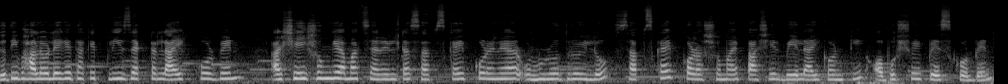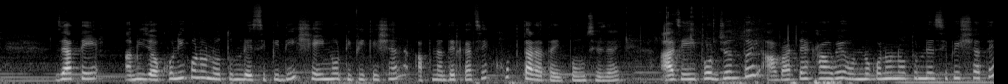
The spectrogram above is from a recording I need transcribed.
যদি ভালো লেগে থাকে প্লিজ একটা লাইক করবেন। আর সেই সঙ্গে আমার চ্যানেলটা সাবস্ক্রাইব করে নেওয়ার অনুরোধ রইল। সাবস্ক্রাইব করার সময় পাশের বেল আইকনটি অবশ্যই প্রেস করবেন, যাতে আমি যখনই কোনো নতুন রেসিপি দিই, সেই নোটিফিকেশান আপনাদের কাছে খুব তাড়াতাড়ি পৌঁছে যায়। আজ এই পর্যন্তই। আবার দেখা হবে অন্য কোনো নতুন রেসিপির সাথে।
